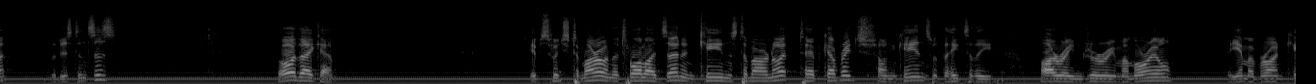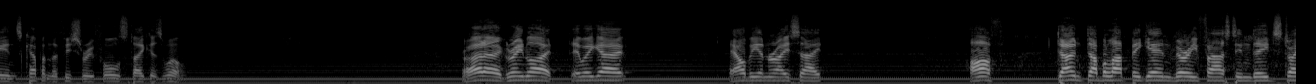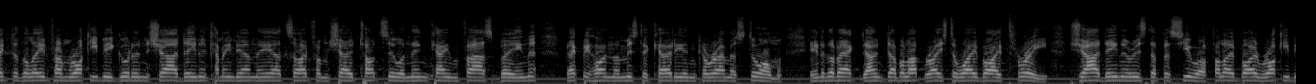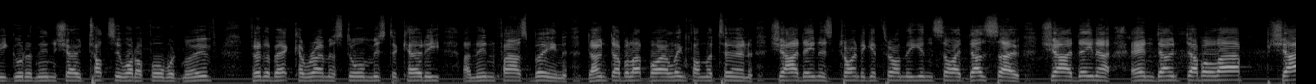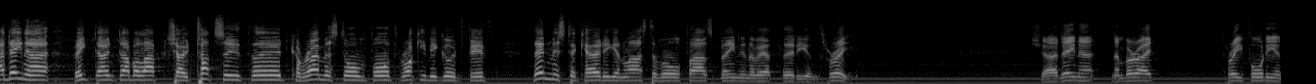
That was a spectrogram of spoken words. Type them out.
for the distances. Forward they come. Ipswich tomorrow in the Twilight Zone and Cairns tomorrow night. Tab coverage on Cairns with the heats of the Irene Drury Memorial, the Emma Bryant Cairns Cup and the Fishery Falls Stake as well. Righto, green light. There we go. Albion race eight. Off. Don't double up again. Very fast indeed. Straight to the lead from Rocky Be Good and Shardina coming down the outside from Show Totsu and then came Fast Bean. Back behind them, Mr. Cody and Karama Storm. Into the back. Don't double up. Raced away by three. Shardina is the pursuer, followed by Rocky Be Good and then Show Totsu on a forward move. Further back, Karama Storm, Mr. Cody and then Fast Bean. Don't double up by a length on the turn. Shardina's trying to get through on the inside. Does so. Shardina and don't double up. Shardina beat Don't Double Up. Show Totsu third. Karoma Storm fourth. Rocky Be Good fifth. Then Mr. Cody and last of all Fast Bean in about 30 and 3. Shardina number eight. 340 and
